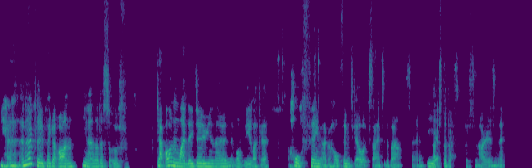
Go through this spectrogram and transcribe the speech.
Yeah, and hopefully if they get on, you know, they'll just sort of get on like they do, you know, and it won't be like a, a whole thing, like a whole thing to get all excited about. So yeah. that's the best case scenario, isn't it?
